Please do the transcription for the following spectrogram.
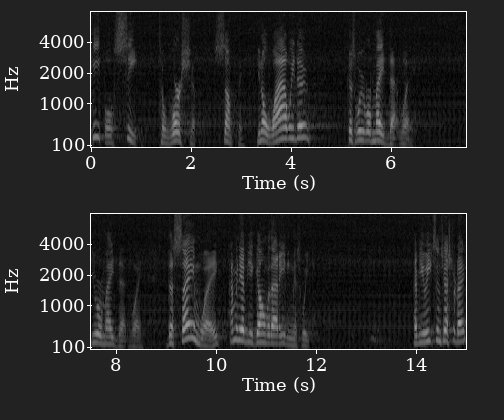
People seek to worship something. You know why we do? Because we were made that way. You were made that way. The same way, how many of you gone without eating this week? Have you eaten since yesterday?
